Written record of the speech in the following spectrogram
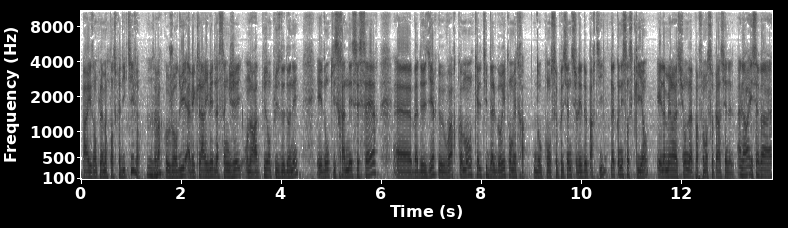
par exemple la maintenance prédictive. Mhm. savoir qu'aujourd'hui, avec l'arrivée de la 5G, on aura de plus en plus de données et donc il sera nécessaire nécessaire euh, bah, de se dire que voir comment, quel type d'algorithme on mettra. Donc on se positionne sur les deux parties, la connaissance client et l'amélioration de la performance opérationnelle. Alors et ça va,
